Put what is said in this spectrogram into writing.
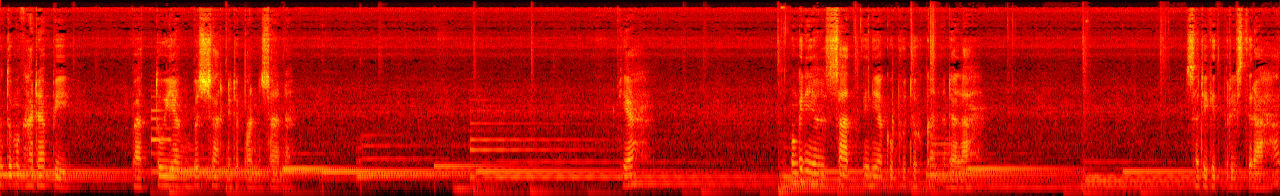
untuk menghadapi batu yang besar di depan sana. ya mungkin yang saat ini aku butuhkan adalah sedikit beristirahat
